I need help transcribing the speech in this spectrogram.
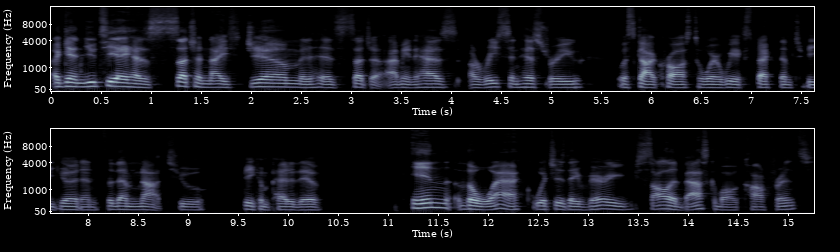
again UTA has such a nice gym it has such a I mean it has a recent history with Scott Cross to where we expect them to be good and for them not to be competitive in the WAC which is a very solid basketball conference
